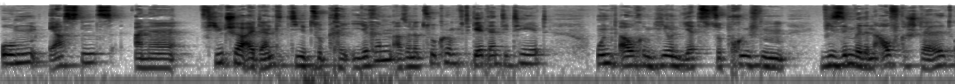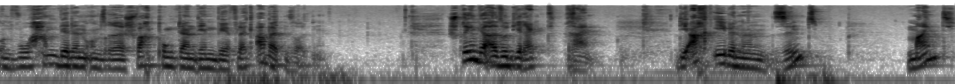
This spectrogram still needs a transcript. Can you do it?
um erstens eine Future Identity zu kreieren, also eine zukünftige Identität, und auch im Hier und Jetzt zu prüfen, wie sind wir denn aufgestellt und wo haben wir denn unsere Schwachpunkte, an denen wir vielleicht arbeiten sollten. Springen wir also direkt rein. Die acht Ebenen sind Mind,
